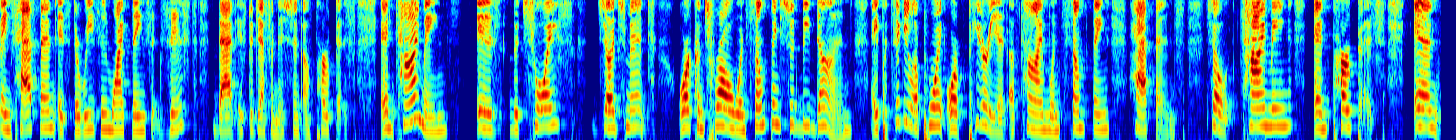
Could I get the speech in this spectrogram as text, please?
things happen. It's the reason why things exist. That is the definition of purpose. And timing is the choice, judgment, or control when something should be done, a particular point or period of time when something happens. So timing and purpose. And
